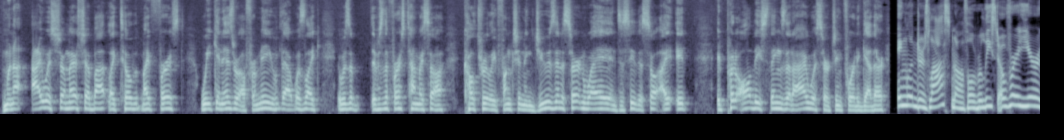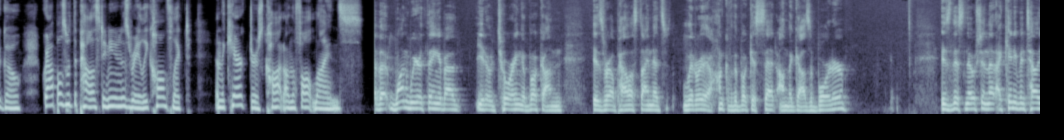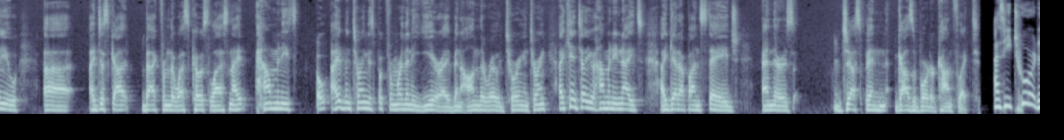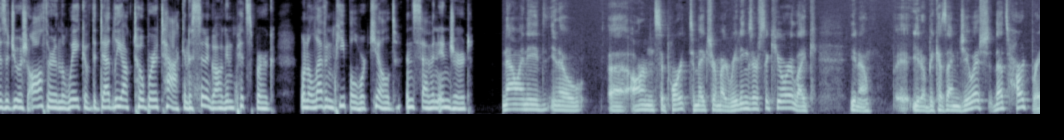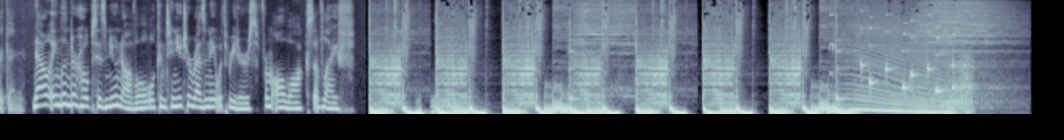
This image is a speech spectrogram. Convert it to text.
when I, I was Shomer Shabbat, like till my first week in Israel, for me, that was like, it was a, it was the first time I saw culturally functioning Jews in a certain way and to see this. So I, it, it put all these things that I was searching for together. Englander's last novel, released over a year ago, grapples with the Palestinian Israeli conflict and the characters caught on the fault lines. The one weird thing about, you know, touring a book on Israel Palestine that's literally a hunk of the book is set on the Gaza border is this notion that I can't even tell you. Uh, I just got back from the West Coast last night. How many Oh, I've been touring this book for more than a year. I've been on the road touring and touring. I can't tell you how many nights I get up on stage and there's just been Gaza border conflict. As he toured as a Jewish author in the wake of the deadly October attack in a synagogue in Pittsburgh, when 11 people were killed and seven injured. Now I need, you know, uh, armed support to make sure my readings are secure. Like, you know, you know, because I'm Jewish, that's heartbreaking. Now, Englander hopes his new novel will continue to resonate with readers from all walks of life.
